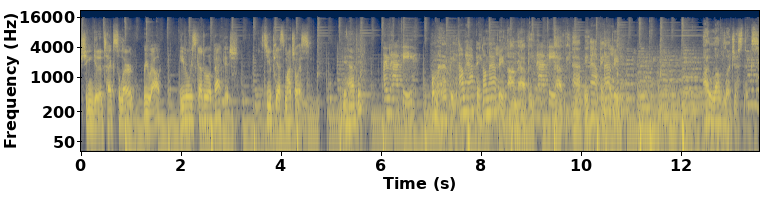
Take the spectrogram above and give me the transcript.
She can get a text alert, reroute, even reschedule a package. It's UPS My Choice. You happy? I'm happy. I'm happy. I'm happy. I'm happy. I'm happy. Happy. Happy. Happy. Happy. Happy. I love logistics.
